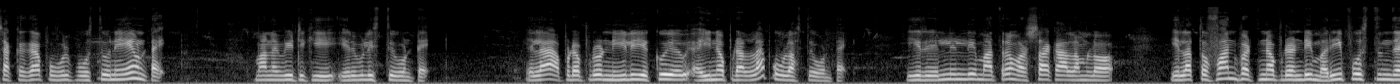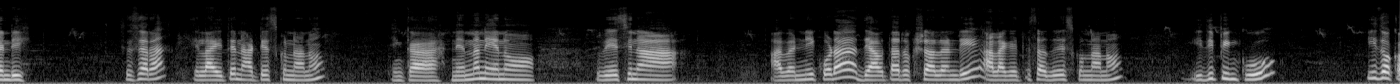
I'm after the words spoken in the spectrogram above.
చక్కగా పువ్వులు పూస్తూనే ఉంటాయి. మనం వీటికి ఎరువులు ఇస్తూ ఉంటాయి. ఇలా అప్పుడప్పుడు నీళ్ళు ఎక్కువ అయినప్పుడల్లా పువ్వులు వస్తూ ఉంటాయి. ఈ రెల్లిల్లి మాత్రం వర్షాకాలంలో ఇలా తుఫాన్ పట్టినప్పుడు అండి మరీ పూస్తుందండి. చూసారా? ఇలా అయితే నాటేసుకున్నాను. ఇంకా నిన్న నేను వేసిన అవన్నీ కూడా దేవతా వృక్షాలండి. అలాగైతే చదివేసుకున్నాను ఇది పింకు ఇదొక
